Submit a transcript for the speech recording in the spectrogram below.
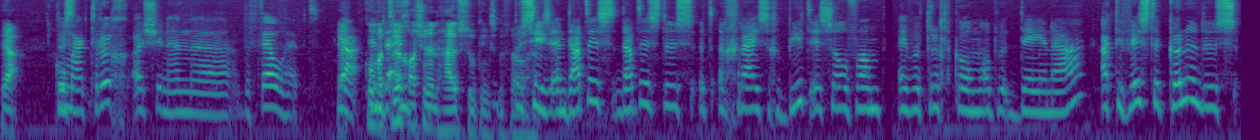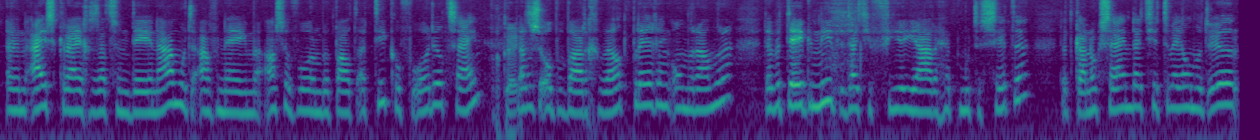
Ja. Kom Dus- maar terug als je een eh, bevel hebt. Ja, kom maar terug en- als je een huiszoekingsbevel hebt. Precies, en dat is, dat is dus het een grijze gebied. Is zo van, even terug te komen op het DNA. Activisten kunnen dus een eis krijgen dat ze een DNA moeten afnemen als ze voor een bepaald artikel veroordeeld zijn. Dat is openbare geweldpleging onder andere. Dat betekent niet dat je vier jaar hebt moeten zitten. Dat kan ook zijn dat je 200 euro,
